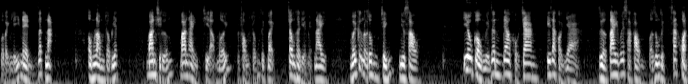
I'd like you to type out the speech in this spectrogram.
và bệnh lý nền rất nặng. Ông Long cho biết, Ban chỉ tướng ban hành chỉ đạo mới về phòng chống dịch bệnh trong thời điểm hiện nay với các nội dung chính như sau. Yêu cầu người dân đeo khẩu trang khi ra khỏi nhà, rửa tay với xà phòng và dung dịch sát khuẩn.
